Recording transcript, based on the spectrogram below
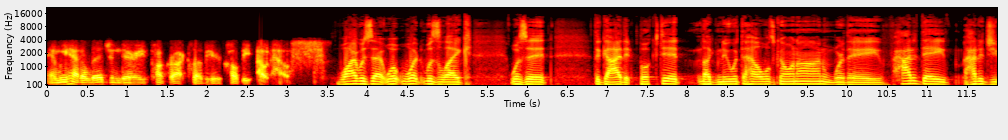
And we had a legendary punk rock club here called the Outhouse. Why was that? What what was like? Was it the guy that booked it like knew what the hell was going on? Were they? How did they? How did you?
